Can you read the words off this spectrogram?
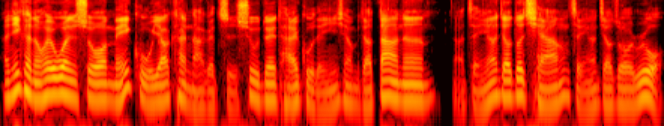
那你可能会问说，美股要看哪个指数对台股的影响比较大呢？啊，怎样叫做强？怎样叫做弱？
